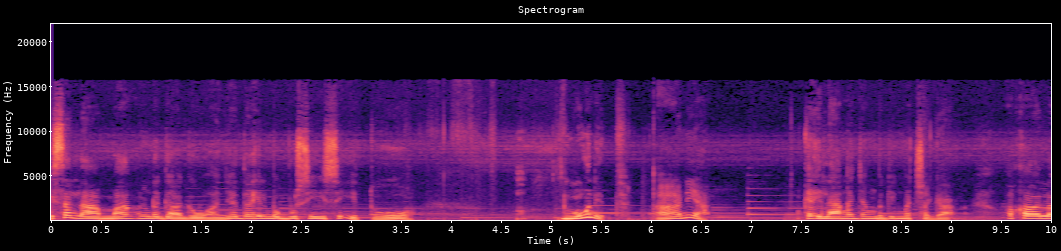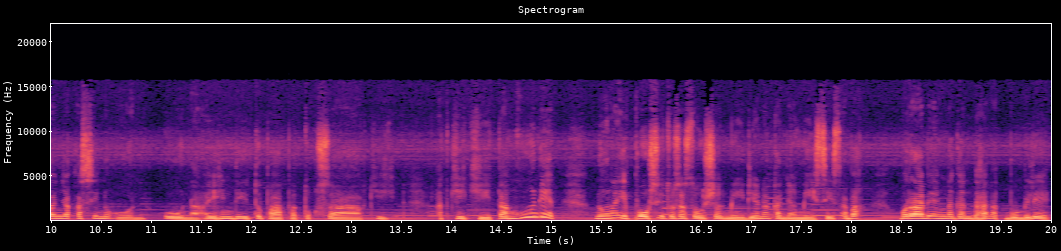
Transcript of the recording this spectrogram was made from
isa lamang ang nagagawa niya dahil mabusisi ito. Ngunit, aniya, kailangan niyang maging matyaga. Akala niya kasi noon, una, ay hindi ito papatok sa ki- at kikita. Ngunit, nung na-post ito sa social media ng kanyang misis, aba, marami ang nagandahan at bumili.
